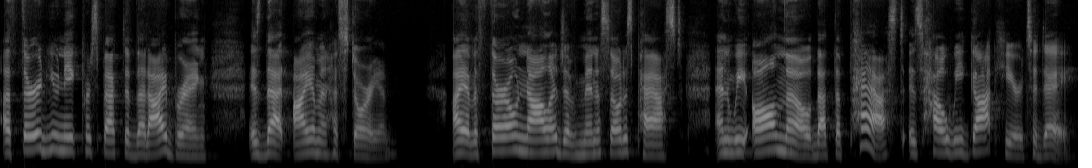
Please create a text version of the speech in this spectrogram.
A third unique perspective that I bring is that I am a historian. I have a thorough knowledge of Minnesota's past, and we all know that the past is how we got here today.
